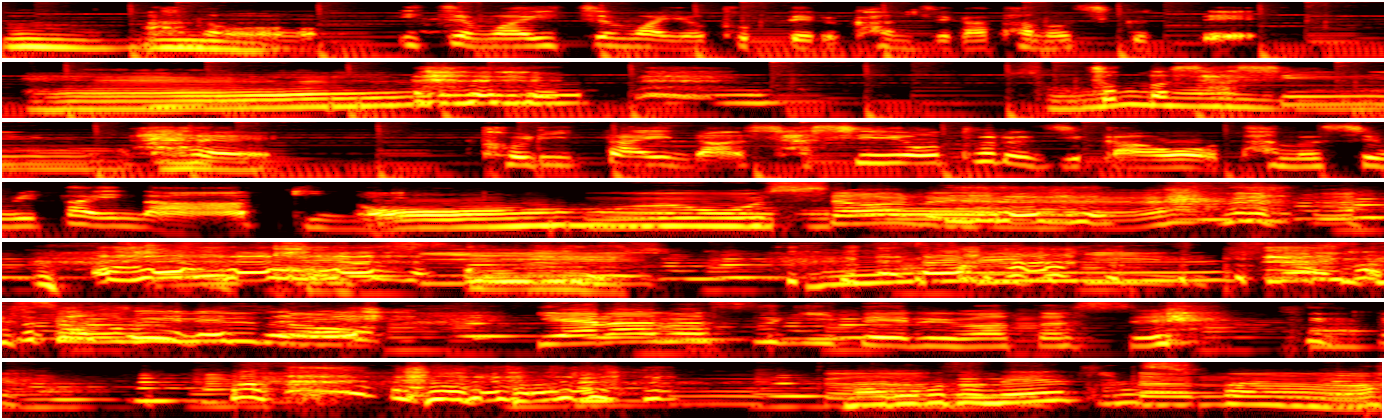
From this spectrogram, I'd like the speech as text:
うん。うんあの、一枚一枚を撮ってる感じが楽しくて、へえ。ちょちょっと写真、はい、撮りたいな、写真を撮る時間を楽しみたいな、昨日。うんおしゃ。れ。素敵。素敵。なんかそういうのやらなすぎてる私。なるほどね素敵だな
